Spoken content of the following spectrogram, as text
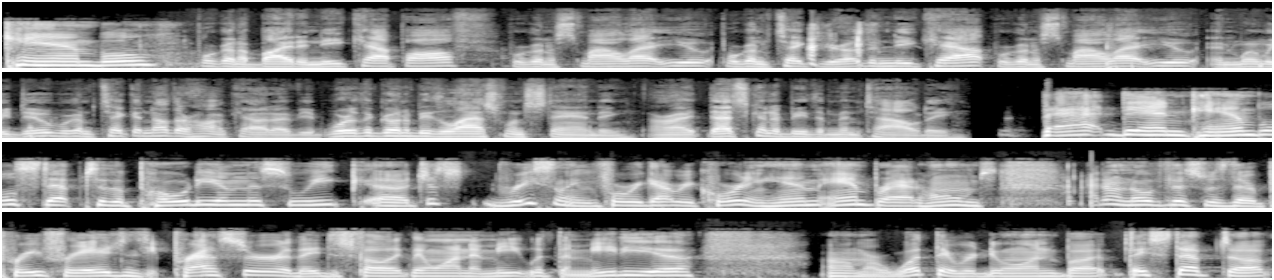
Campbell. We're going to bite a kneecap off. We're going to smile at you. We're going to take your other kneecap. We're going to smile at you. And when we do, we're going to take another hunk out of you. We're going to be the last one standing. All right. That's going to be the mentality. That Dan Campbell stepped to the podium this week, uh, just recently before we got recording him and Brad Holmes. I don't know if this was their pre free agency presser or they just felt like they wanted to meet with the media um, or what they were doing, but they stepped up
